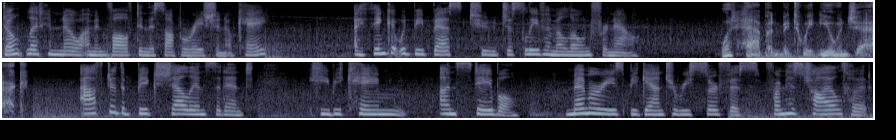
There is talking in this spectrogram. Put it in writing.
Don't let him know I'm involved in this operation, okay? I think it would be best to just leave him alone for now. What happened between you and Jack? After the big shell incident, he became unstable. Memories began to resurface from his childhood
